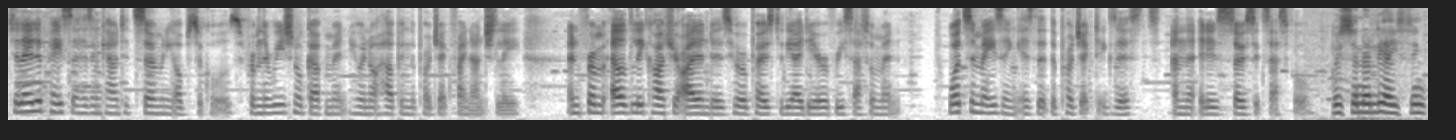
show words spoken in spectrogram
Tulele Peisa has encountered so many obstacles, from the regional government who are not helping the project financially, and from elderly Carteret Islanders who are opposed to the idea of resettlement. What's amazing is that the project exists and that it is so successful. Personally, I think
